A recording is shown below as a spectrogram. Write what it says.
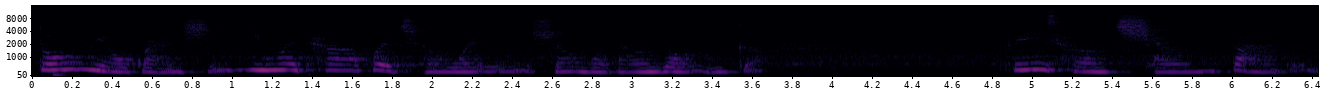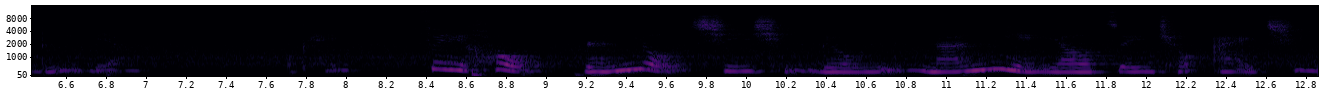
都没有关系，因为它会成为你生活当中一个非常强大的力量。OK。最后人有七情六欲，难免要追求爱情。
